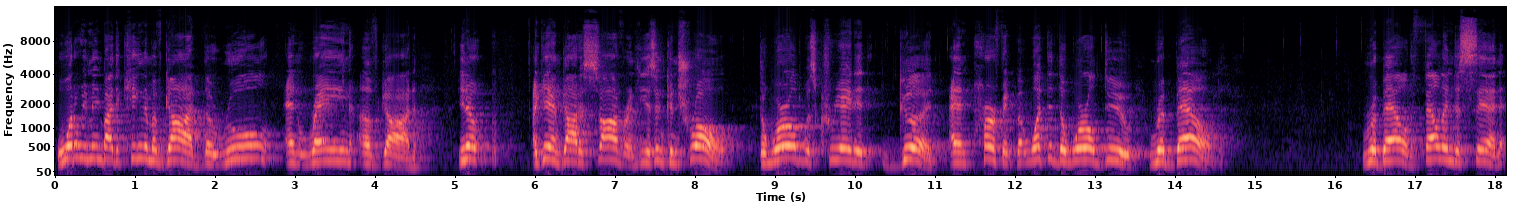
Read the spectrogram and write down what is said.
What do we mean by the kingdom of God? The rule and reign of God. You know, again, God is sovereign, He is in control. The world was created good and perfect, but what did the world do? Rebelled rebelled, fell into sin,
